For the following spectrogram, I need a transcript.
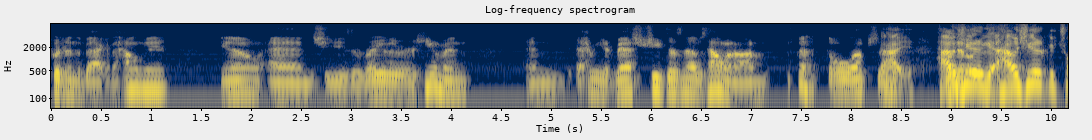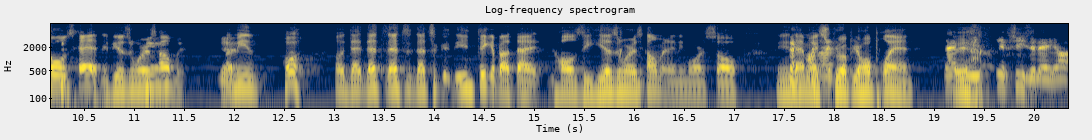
put it in the back of the helmet, you know, and she's a regular human. And I mean, if Master Chief doesn't have his helmet on, the whole episode. How, how's he gonna how's he gonna control his head if he doesn't wear his Yeah. helmet? Yeah. I mean, oh, oh that that's that's that's a good. You think about that, Halsey. He doesn't wear his helmet anymore, so that might screw up your whole plan. That Yeah. means if she's an AI.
